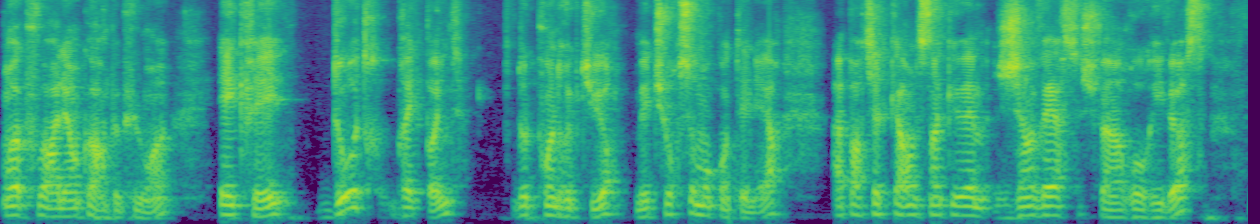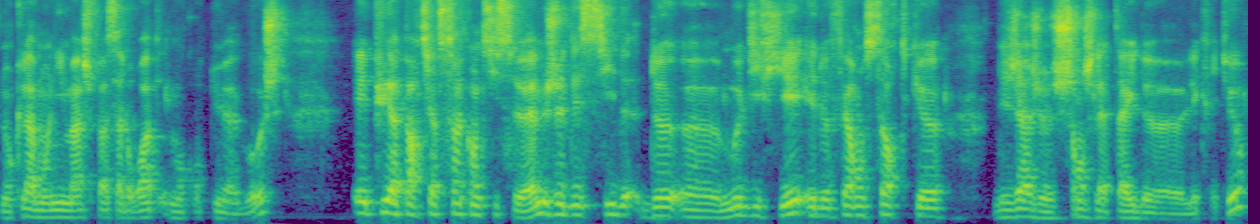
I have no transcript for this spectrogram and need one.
On va pouvoir aller encore un peu plus loin et créer d'autres breakpoints, d'autres points de rupture, mais toujours sur mon container. À partir de 45 EM, j'inverse, je fais un row reverse. Donc là, mon image passe à droite et mon contenu à gauche. Et puis, à partir de 56 EM, je décide de euh, modifier et de faire en sorte que Déjà, je change la taille de l'écriture.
